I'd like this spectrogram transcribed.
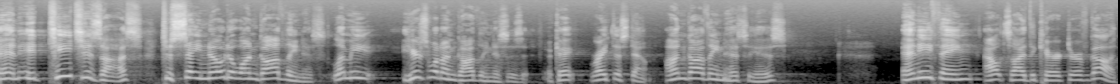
And it teaches us to say no to ungodliness. Let me, here's what ungodliness is, okay? Write this down. Ungodliness is anything outside the character of God.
